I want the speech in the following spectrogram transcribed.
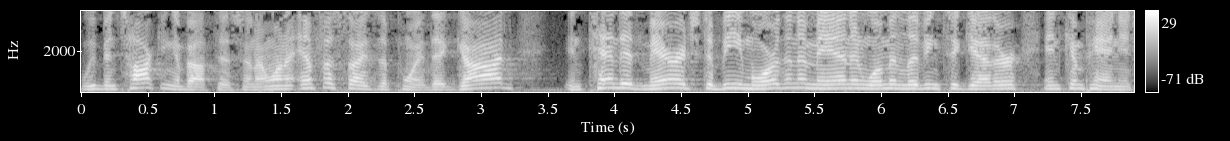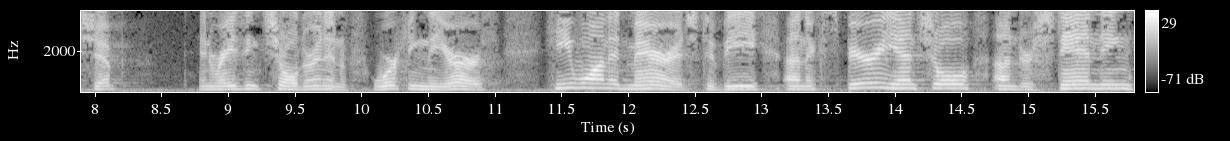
We've been talking about this, and I want to emphasize the point that God intended marriage to be more than a man and woman living together in companionship, in raising children, and working the earth. He wanted marriage to be an experiential understanding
